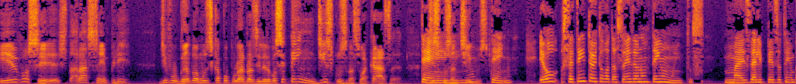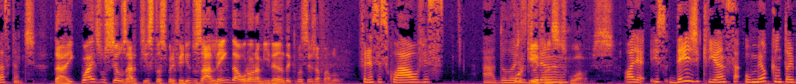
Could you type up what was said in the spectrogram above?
E você estará sempre divulgando a música popular brasileira. Você tem discos na sua casa? Tenho, discos antigos? Tenho. Eu, 78 rotações eu não tenho muitos, hum. mas LPs eu tenho bastante. Tá, e quais os seus artistas preferidos, além da Aurora Miranda, que você já falou? Francisco Alves, a Dolores Por que Duran. Francisco Alves? Olha, isso, desde criança, o meu cantor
